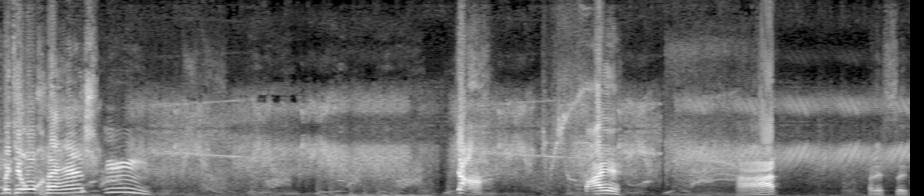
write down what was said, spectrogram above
เมเทโอแครชอืมจ้าไปฮาร์ดผลิตศึก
